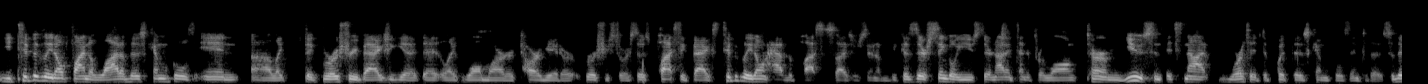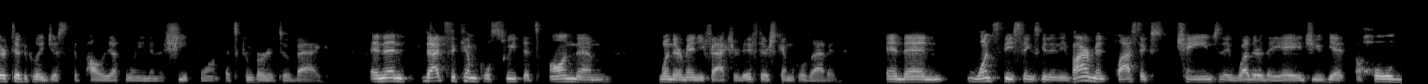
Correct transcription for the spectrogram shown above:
you typically don't find a lot of those chemicals in uh, like the grocery bags you get at, like Walmart or Target or grocery stores. Those plastic bags typically don't have the plasticizers in them because they're single use. They're not intended for long term use. And it's not worth it to put those chemicals into those. So they're typically just the polyethylene in a sheet form that's converted to a bag. And then that's the chemical suite that's on them when they're manufactured, if there's chemicals added. And then once these things get in the environment, plastics change, they weather, they age. You get a whole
